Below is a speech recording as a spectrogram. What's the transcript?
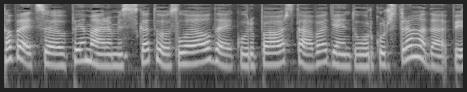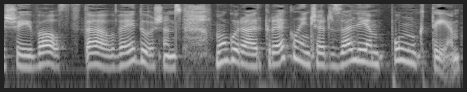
Kāpēc, eh, piemēram, es skatos Leldē, kura pārstāv aģentūru, kur strādāja pie šī valsts tēla veidošanas, mugurā ir krekliņš ar zaļiem punktiem.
